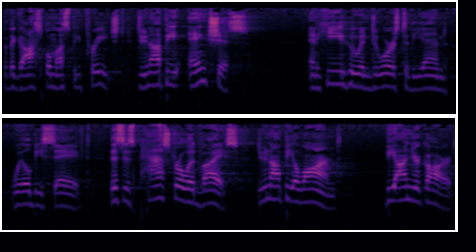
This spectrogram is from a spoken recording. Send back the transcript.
for the gospel must be preached. Do not be anxious, and he who endures to the end will be saved. This is pastoral advice. Do not be alarmed. Be on your guard.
